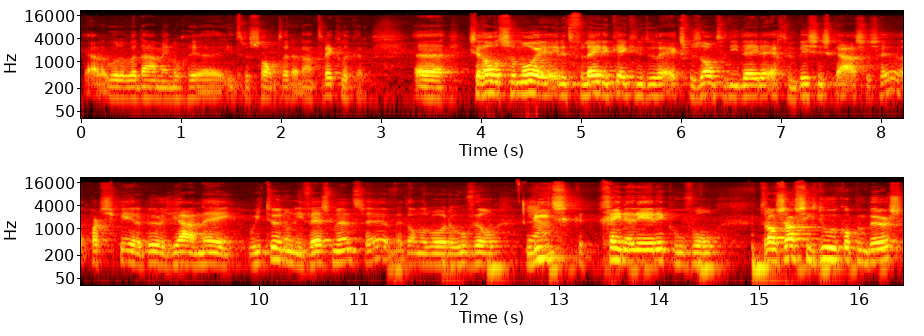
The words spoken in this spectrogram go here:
ja, dan worden we daarmee nog eh, interessanter en aantrekkelijker. Eh, ik zeg altijd zo mooi, in het verleden keek je natuurlijk naar exposanten die deden echt hun business casus. Hè? Participeren beurs, ja, nee. Return on investment, hè? met andere woorden, hoeveel Ja. leads genereer ik, hoeveel transacties doe ik op een beurs.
